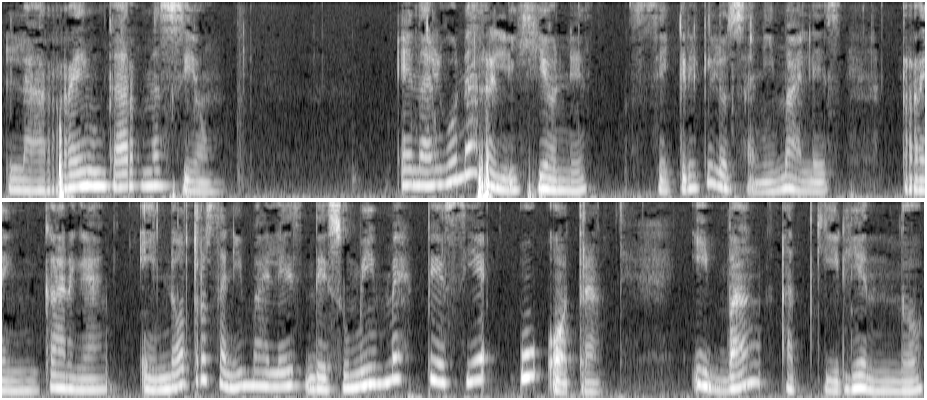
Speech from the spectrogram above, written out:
la reencarnación. En algunas religiones se cree que los animales reencargan en otros animales de su misma especie u otra y van adquiriendo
